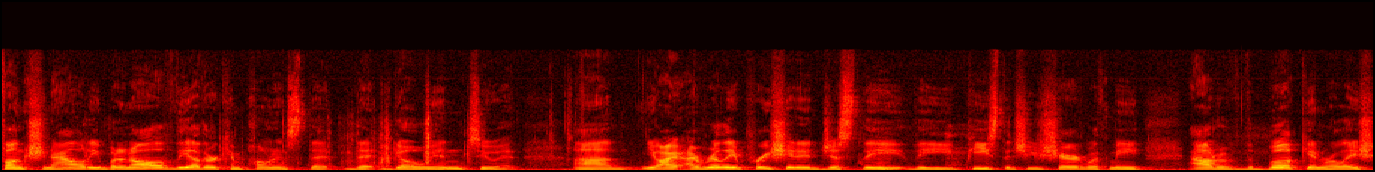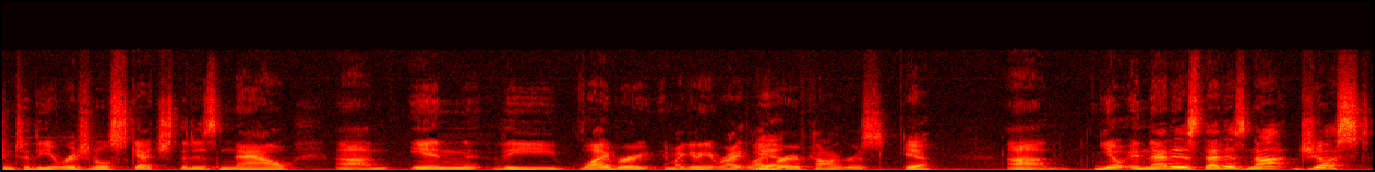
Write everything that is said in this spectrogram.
functionality but in all of the other components that that go into it. Um, you know I, I really appreciated just the the piece that you shared with me out of the book in relation to the original sketch that is now um, in the library. Am i getting it right? Library of congress? Yeah. Um, you know, and that is that is not just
